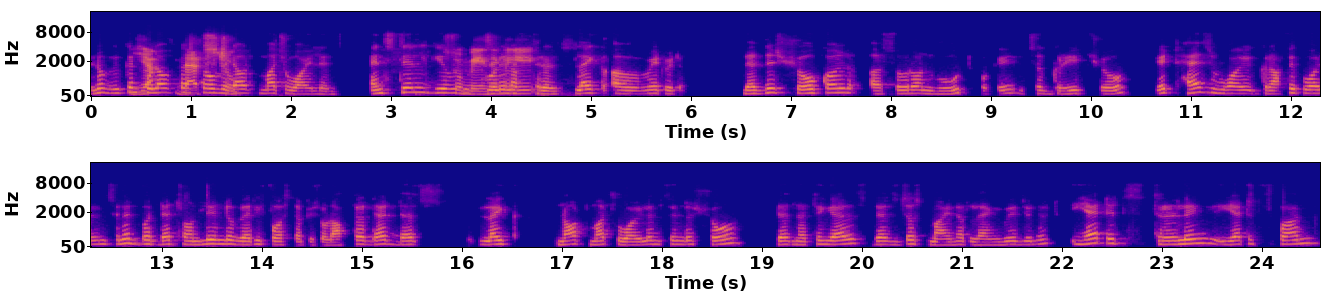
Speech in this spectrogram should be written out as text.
You know, you can Yeah, pull off a show true. without much violence and still give So good enough thrills. Like, uh, wait, wait. There's this show called Asur on Voot. Okay, it's a great show. It has voi- graphic violence in it, but that's only in the very first episode. After that, there's like not much violence in the show. There's nothing else. There's just minor language in it. Yet it's thrilling. Yet it's fun,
